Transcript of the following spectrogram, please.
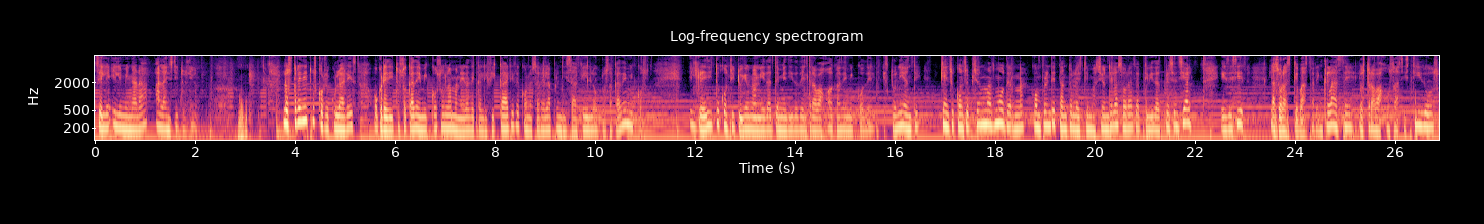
se le eliminará a la institución. Los créditos curriculares o créditos académicos son la manera de calificar y reconocer el aprendizaje y logros académicos. El crédito constituye una unidad de medida del trabajo académico del estudiante que en su concepción más moderna comprende tanto la estimación de las horas de actividad presencial, es decir, las horas que va a estar en clase, los trabajos asistidos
